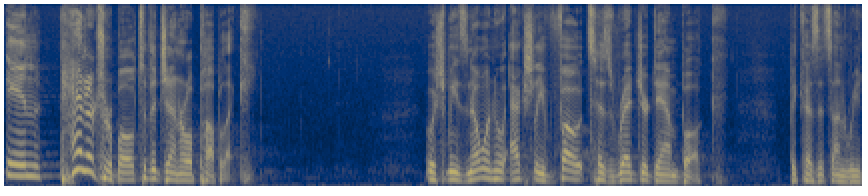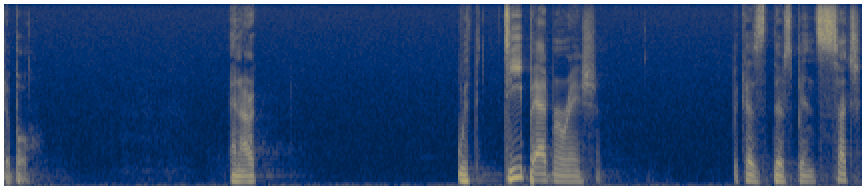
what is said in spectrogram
impenetrable to the general public, which means no one who actually votes has read your damn book because it's unreadable. And our, with deep admiration, because there's been such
